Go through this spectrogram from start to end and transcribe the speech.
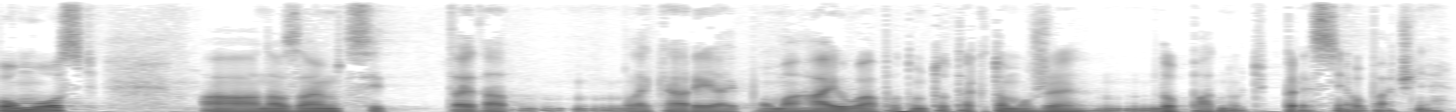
pomôcť a navzájom si teda lekári aj pomáhajú a potom to takto môže dopadnúť presne opačne.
